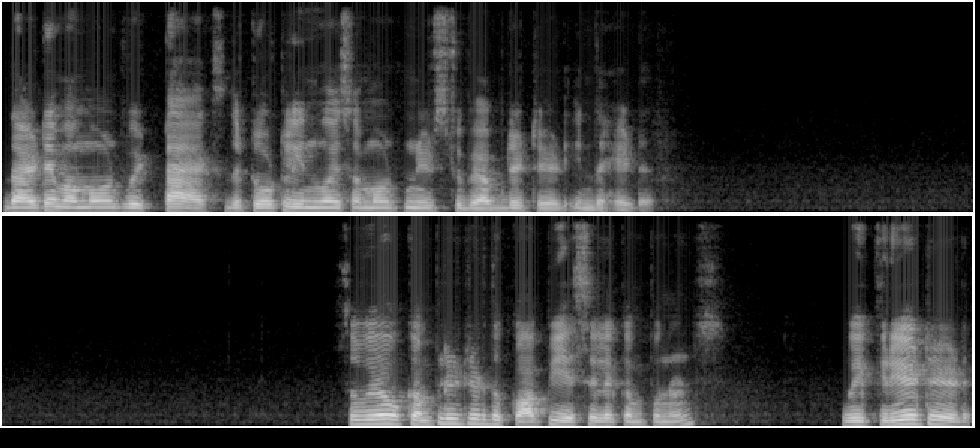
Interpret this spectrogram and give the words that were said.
the item amount with tax, the total invoice amount needs to be updated in the header. So we have completed the copy SLA components. We created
